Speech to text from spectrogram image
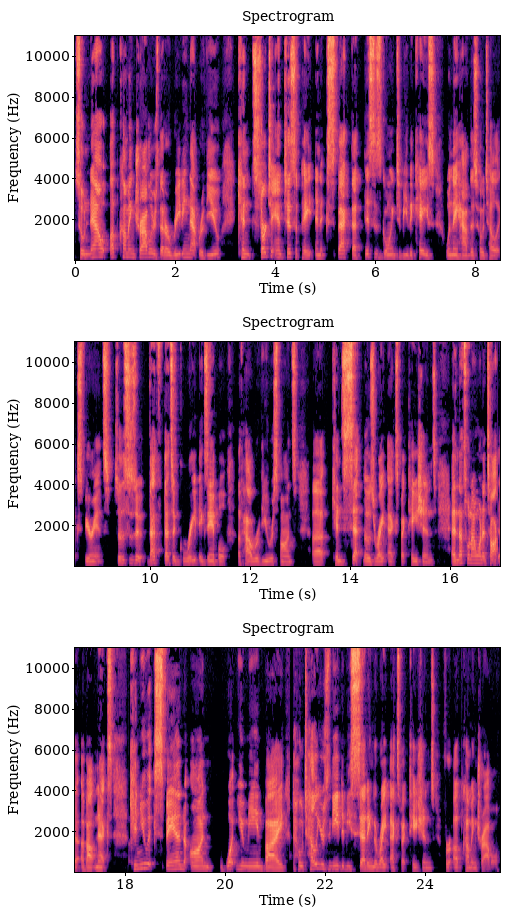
So now upcoming travelers that are reading that review can start to anticipate and expect that this is going to be the case when they have this hotel experience. So this is a that's that's a great example of how review response uh, can set those right expectations. And that's what I want to talk about next. Can you expand on what you mean by hoteliers need to be setting the right expectations for upcoming travel.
